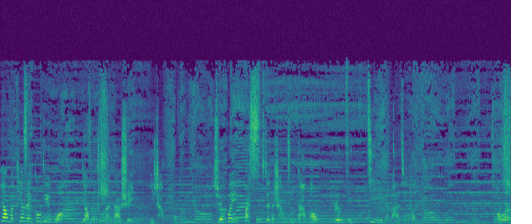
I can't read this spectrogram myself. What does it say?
要么天雷勾地火，要么竹篮打水一场空。学会把心碎的场景打包，扔进记忆的垃圾桶，偶尔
